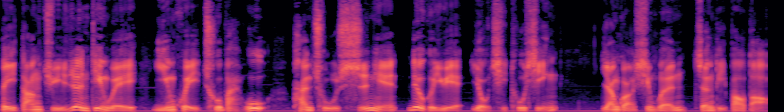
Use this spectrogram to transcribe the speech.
被当局认定为淫秽出版物，判处十年六个月有期徒刑。央广新闻整理报道。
